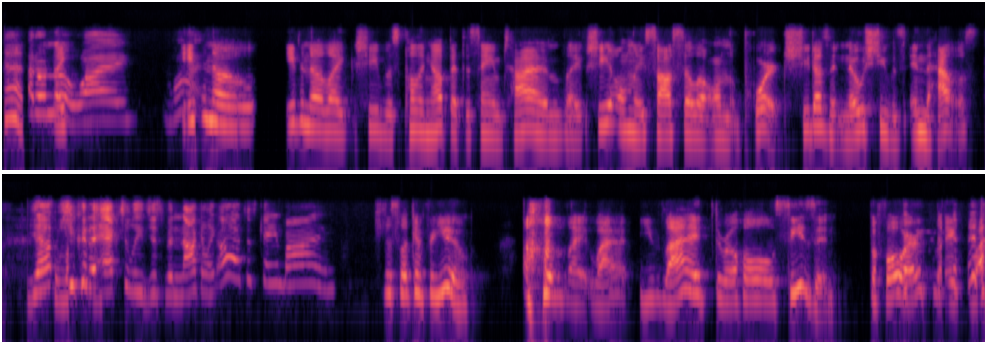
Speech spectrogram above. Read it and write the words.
Yeah, I don't like, know why. Why? even though even though like she was pulling up at the same time like she only saw Scylla on the porch she doesn't know she was in the house yep, so she could have actually just been knocking, like, "Oh, I just came by." just looking for you um like why you lied through a whole season before like why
